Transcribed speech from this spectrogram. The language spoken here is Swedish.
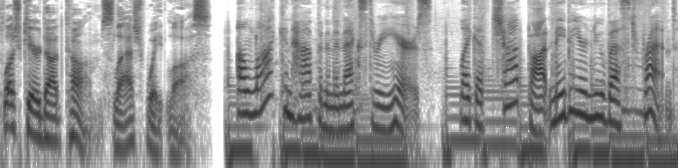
plushcare.com slash weight loss. A lot can happen in the next three years. Like a chatbot may be your new best friend.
